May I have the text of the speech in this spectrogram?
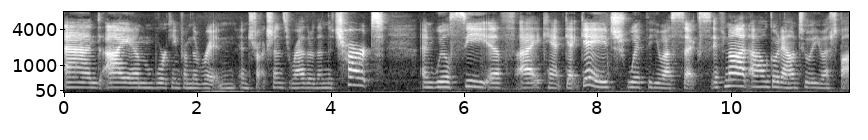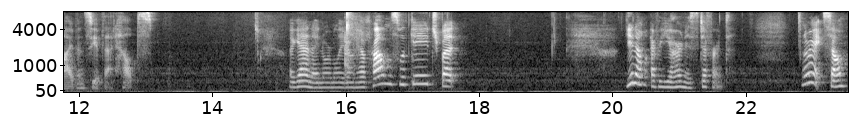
and I am working from the written instructions rather than the chart and we'll see if I can't get gauge with the US 6. If not, I'll go down to a US 5 and see if that helps. Again, I normally don't have problems with gauge, but you know, every yarn is different. All right, so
